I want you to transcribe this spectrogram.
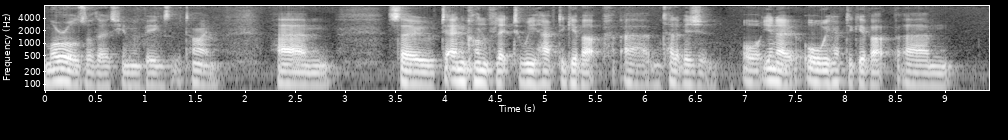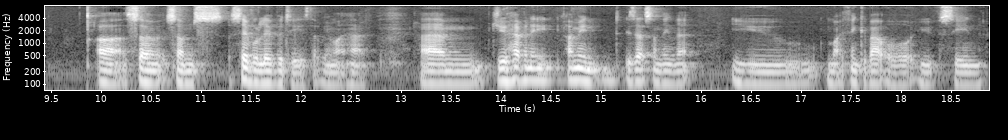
morals of those human beings at the time. Um, so to end conflict, we have to give up um, television, or you know, or we have to give up um, uh, some some civil liberties that we might have. Um, do you have any? I mean, is that something that you might think about or you've seen?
